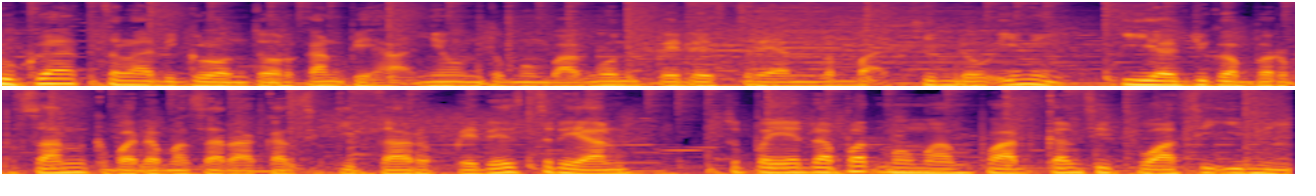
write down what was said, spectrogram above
juga telah digelontorkan pihaknya untuk membangun pedestrian Lebak Cindo ini. Ia juga berpesan kepada masyarakat sekitar pedestrian supaya dapat memanfaatkan situasi ini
